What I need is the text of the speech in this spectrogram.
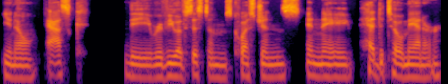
you know, ask the review of systems questions in a head to toe manner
